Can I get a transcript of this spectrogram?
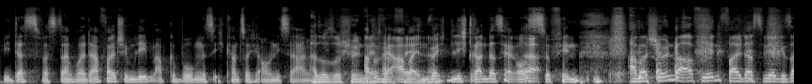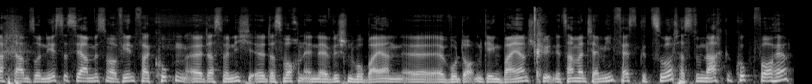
Wie das, was da, wo er da falsch im Leben abgebogen ist, ich kann es euch auch nicht sagen. Also so schön. Aber wir arbeiten ne? wöchentlich dran, das herauszufinden. Ja. Aber schön war auf jeden Fall, dass wir gesagt haben, so nächstes Jahr müssen wir auf jeden Fall gucken, äh, dass wir nicht äh, das Wochenende erwischen, wo Bayern, äh, wo Dortmund gegen Bayern spielt. Jetzt haben wir einen Termin festgezurrt. Hast du nachgeguckt vorher?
